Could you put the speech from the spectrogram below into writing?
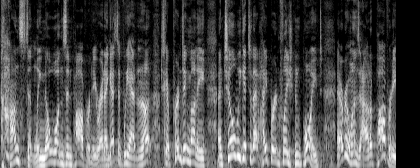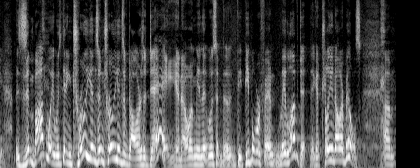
constantly, no one's in poverty, right? I guess if we had enough, just kept printing money until we get to that hyperinflation point, everyone's out of poverty. Zimbabwe was getting trillions and trillions of dollars a day. You know, I mean, it was people were they loved it. They got trillion dollar bills. Um,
